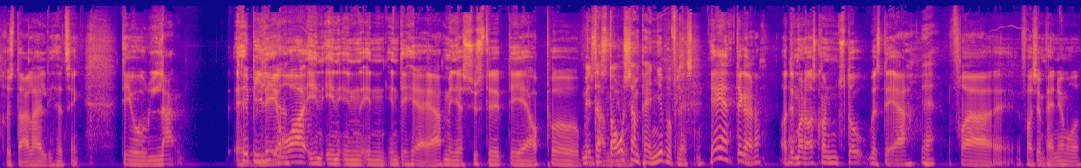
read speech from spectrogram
Cristal og alle de her ting, det er jo langt Det er billigere. lavere, end, end, end, end, end det her er. Men jeg synes, det, det er op på, på Men der står niveau. champagne på flasken. Ja, ja, det gør der. Og det må der også kun stå, hvis det er Ja. fra, øh, fra champagneområdet.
